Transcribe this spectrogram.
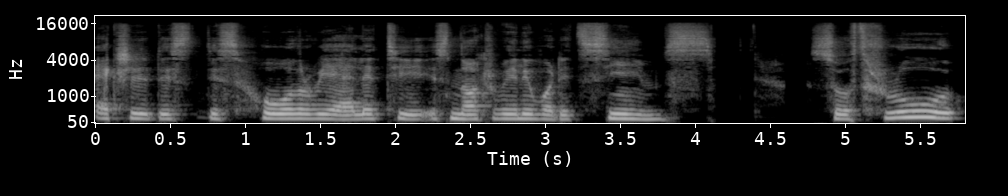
actually this, this whole reality is not really what it seems. So through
